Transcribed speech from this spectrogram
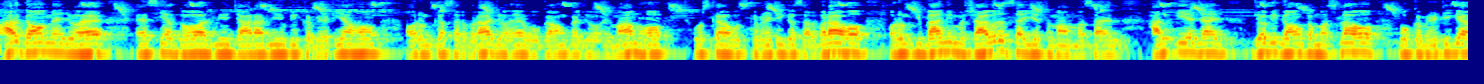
हर गाँव में जो है, ऐसियाँ दो आदमी, चार आदमियों की कमेटियाँ हों और उनका सरबराह जो है, वो गाँव का जो इमाम हो, उसका, उस कमेटी का सरबराह हो और उनकी बामी मशावरत से ये तमाम मसाइल हल किए जाएँ। जो भी गाँव का मसला हो, वो कमेटी के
